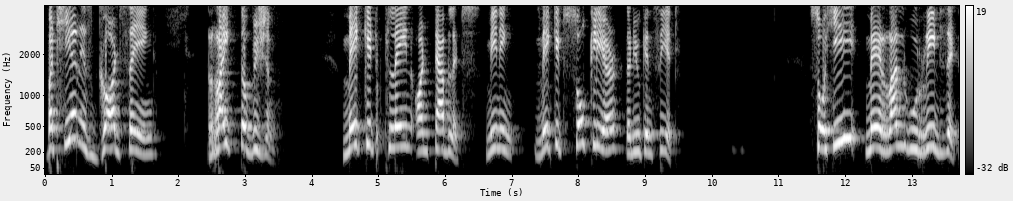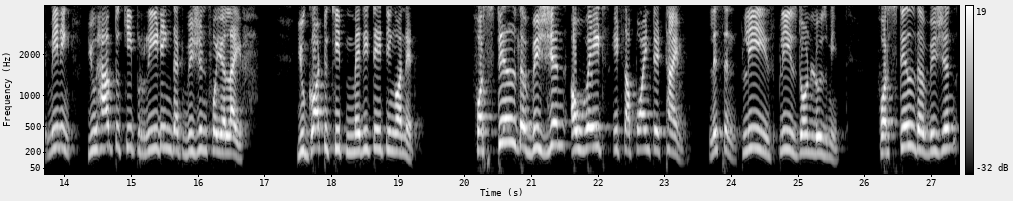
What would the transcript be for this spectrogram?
But here is God saying, write the vision, make it plain on tablets, meaning make it so clear that you can see it. So he may run who reads it, meaning you have to keep reading that vision for your life. You got to keep meditating on it. For still the vision awaits its appointed time. Listen, please, please don't lose me. For still the vision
